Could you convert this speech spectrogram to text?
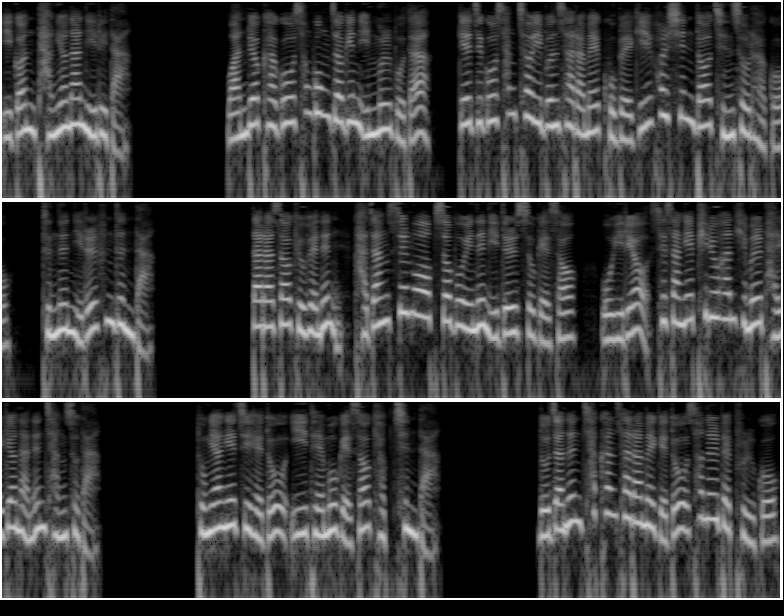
이건 당연한 일이다. 완벽하고 성공적인 인물보다 깨지고 상처 입은 사람의 고백이 훨씬 더 진솔하고 듣는 이를 흔든다. 따라서 교회는 가장 쓸모없어 보이는 이들 속에서 오히려 세상에 필요한 힘을 발견하는 장소다. 동양의 지혜도 이 대목에서 겹친다. 노자는 착한 사람에게도 선을 베풀고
